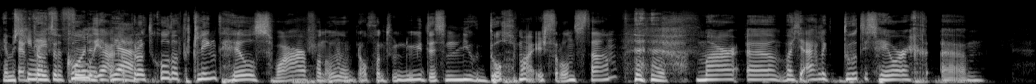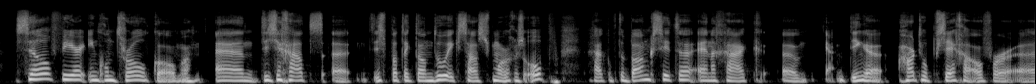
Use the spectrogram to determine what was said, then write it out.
Ja, misschien En even protocol, voor de... ja, Ja, protocol dat klinkt heel zwaar. Van oh, nog een nu, het is een nieuw dogma is er ontstaan. maar wat je eigenlijk doet is heel erg um, zelf weer in control komen. En dus je gaat, uh, het is wat ik dan doe. Ik sta s morgens op, dan ga ik op de bank zitten en dan ga ik uh, ja, dingen hardop zeggen over uh,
